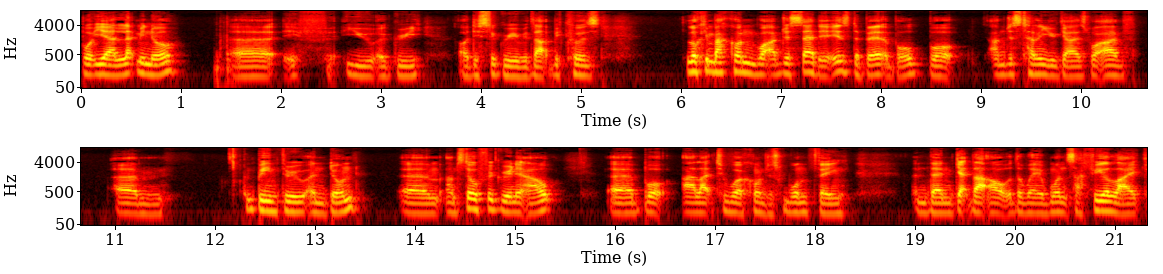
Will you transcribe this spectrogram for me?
but yeah, let me know uh, if you agree or disagree with that because looking back on what I've just said, it is debatable, but I'm just telling you guys what I've um, been through and done. Um, I'm still figuring it out, uh, but I like to work on just one thing and then get that out of the way once I feel like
